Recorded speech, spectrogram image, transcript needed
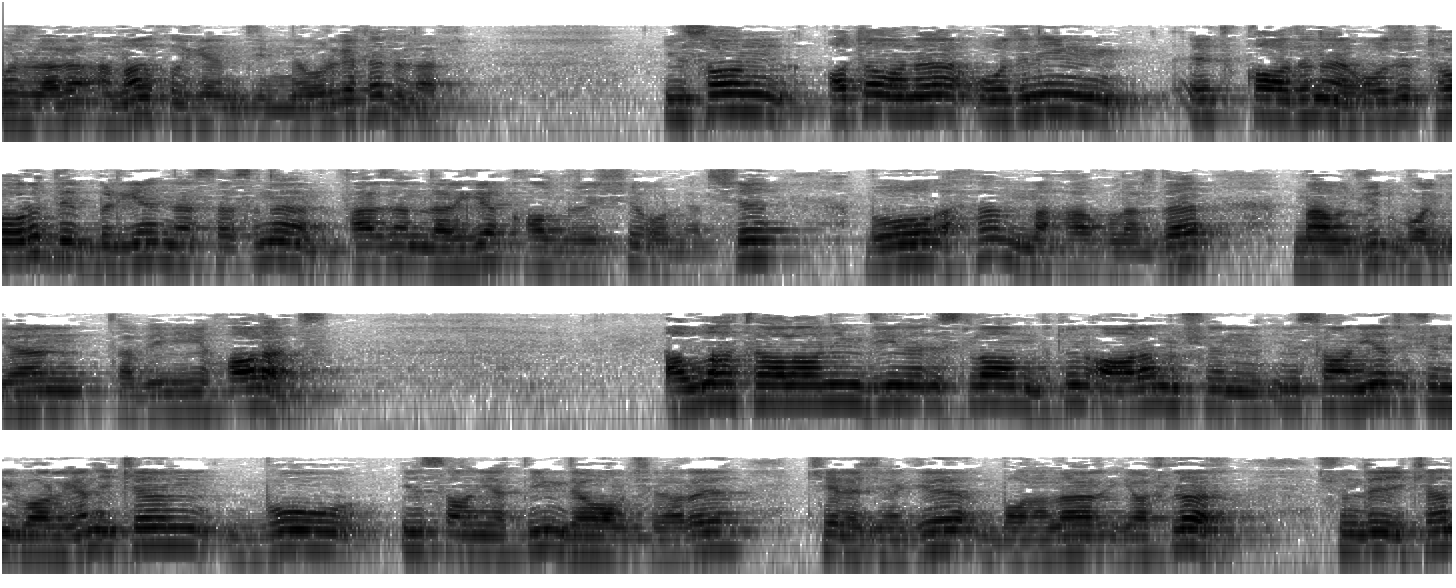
o'zlari amal qilgan dinni o'rgatadilar. Inson ota ona o'zining e'tiqodini o'zi to'g'ri deb bilgan narsasini farzandlariga qoldirishi o'rgatishi bu hamma xalqlarda mavjud bo'lgan tabiiy holat. Alloh taoloning dini islom butun olam uchun insoniyat uchun yuborilgan ekan bu insoniyatning davomchilari kelajagi bolalar yoshlar. Shunday ekan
